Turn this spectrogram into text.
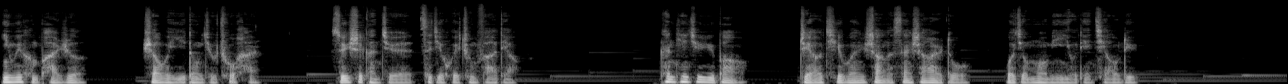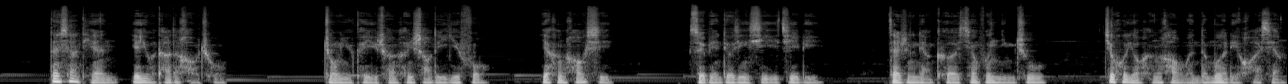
因为很怕热，稍微一动就出汗，随时感觉自己会蒸发掉。看天气预报，只要气温上了三十二度，我就莫名有点焦虑。但夏天也有它的好处，终于可以穿很少的衣服，也很好洗，随便丢进洗衣机里，再扔两颗香氛凝珠，就会有很好闻的茉莉花香。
